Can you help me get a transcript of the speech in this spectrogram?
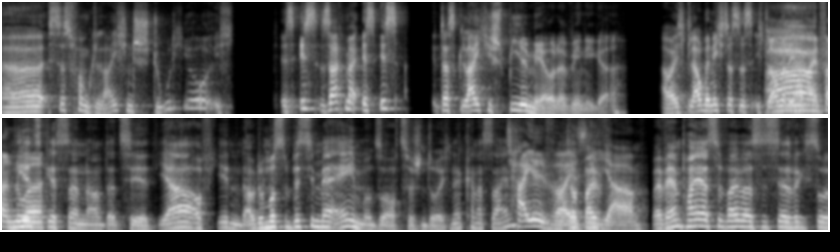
Äh, ist das vom gleichen Studio? Ich, es ist, sag mal, es ist das gleiche Spiel mehr oder weniger. Aber ich glaube nicht, dass es. Ich glaube, ah, die haben einfach nur. Jetzt gestern Abend erzählt. Ja, auf jeden Fall. Aber du musst ein bisschen mehr aim und so auch zwischendurch, ne? Kann das sein? Teilweise, glaub, bei, ja. Bei Vampire Survivor ist es ja wirklich so,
